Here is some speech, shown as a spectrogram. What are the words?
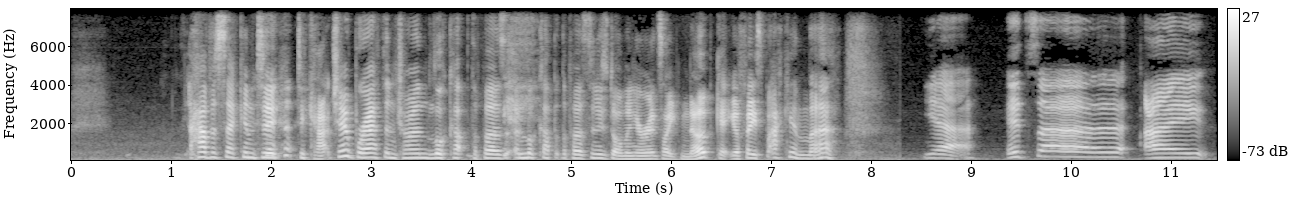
have a second to to catch her breath and try and look up the person and look up at the person who's doming her. It's like nope, get your face back in there. Yeah. It's uh I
